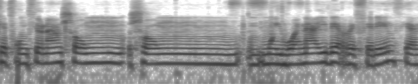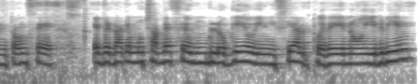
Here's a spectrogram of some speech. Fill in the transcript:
que funcionan son, son muy buenas y de referencia. Entonces, es verdad que muchas veces un bloqueo inicial puede no ir bien,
